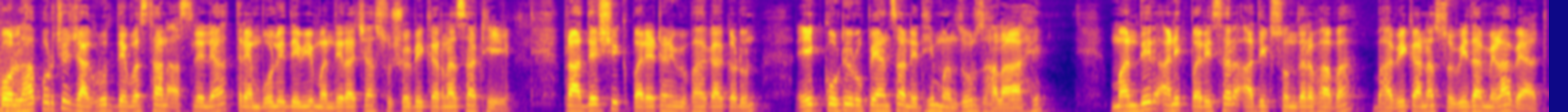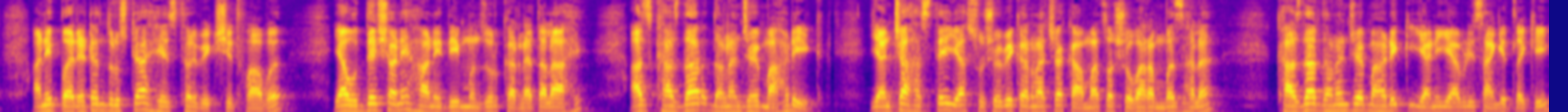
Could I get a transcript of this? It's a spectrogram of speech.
कोल्हापूरचे जागृत देवस्थान असलेल्या त्र्यंबोली देवी मंदिराच्या सुशोभीकरणासाठी प्रादेशिक पर्यटन विभागाकडून एक कोटी रुपयांचा निधी मंजूर झाला आहे. मंदिर आणि परिसर अधिक सुंदर व्हावा भाविकांना सुविधा मिळाव्यात आणि पर्यटनदृष्ट्या हे स्थळ विकसित व्हावं या उद्देशाने हा निधी मंजूर करण्यात आला आहे. आज खासदार धनंजय महाडिक यांच्या हस्ते या सुशोभीकरणाच्या कामाचा शुभारंभ झाला. खासदार धनंजय महाडिक यांनी यावेळी सांगितलं की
